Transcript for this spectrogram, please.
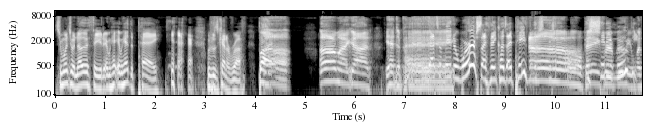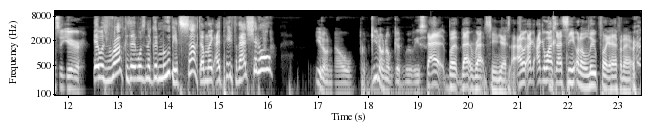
so we went to another theater, and we had, and we had to pay, which was kind of rough. But Oh, my god, you had to pay. that's what made it worse, I think, because I paid for this. Oh, this paying for a movie, movie. once a year. It was rough because it wasn't a good movie. It sucked. I'm like, I paid for that shithole. You don't know. You don't know good movies. That, but that rat scene, yes, I, I, I could watch that scene on a loop for like a half an hour.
